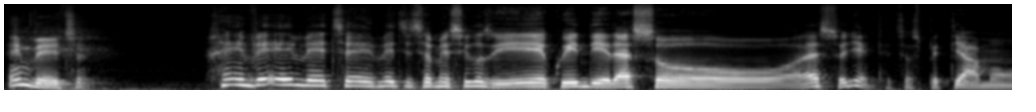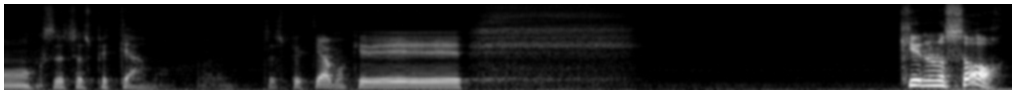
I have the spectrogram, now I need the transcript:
E invece... E inve- e invece, invece si è messi così e quindi adesso, adesso niente, ci aspettiamo, cosa ci aspettiamo? Ci aspettiamo che, che non lo so,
